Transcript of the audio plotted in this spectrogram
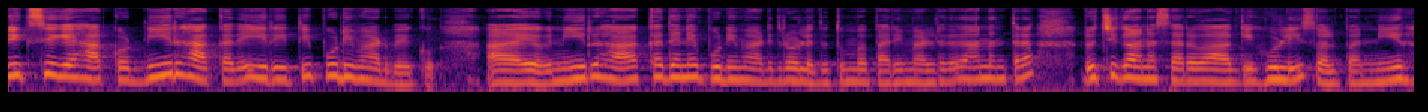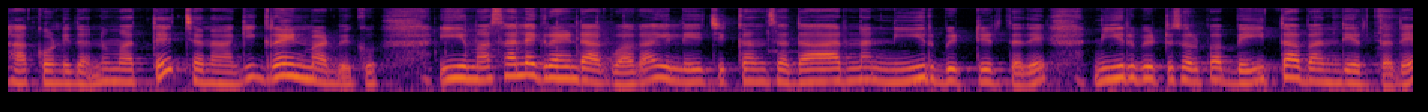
ಮಿಕ್ಸಿಗೆ ಹಾಕೊಂಡು ನೀರು ಹಾಕದೆ ಈ ರೀತಿ ಪುಡಿ ಮಾಡಬೇಕು. ನೀರು ಹಾಕದೇ ಪುಡಿ ಮಾಡಿದರೆ ಒಳ್ಳೆಯದು ತುಂಬ ಪರಿಮಳ ಇರ್ತದೆ ಆನಂತರ ರುಚಿಗಾನುಸಾರವಾಗಿ ಹುಳಿ, ಸ್ವಲ್ಪ ನೀರು ಹಾಕ್ಕೊಂಡಿದ್ದನ್ನು ಮತ್ತೆ ಚೆನ್ನಾಗಿ ಗ್ರೈಂಡ್ ಮಾಡಬೇಕು. ಈ ಮಸಾಲೆ ಗ್ರೈಂಡ್ ಆಗುವಾಗ ಇಲ್ಲಿ ಚಿಕನ್ ಸಾಧಾರಣ ನೀರು ಬಿಟ್ಟಿರ್ತದೆ. ನೀರು ಬಿಟ್ಟು ಸ್ವಲ್ಪ ಬೇಯ್ತಾ ಬಂದಿರ್ತದೆ.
